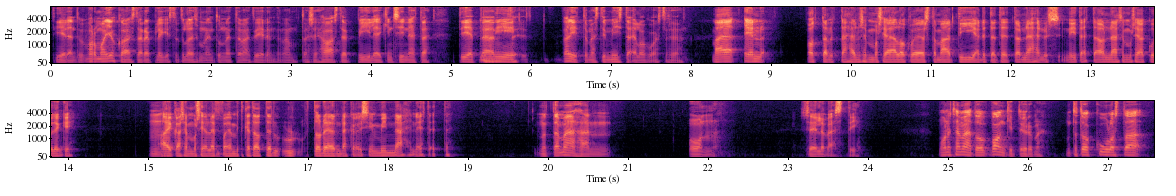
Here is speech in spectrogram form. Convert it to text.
tiedän. tämän. Varmaan jokaista replikistä tulee sellainen tunne, että mä tiedän tämän, mutta se haaste piileekin siinä, että tietää Niin. niin. välittömästi mistä elokuvasta se on. Mä en ottanut tähän semmoisia elokuvia, joista mä tiedän, että te ette ole nähnyt niitä, että on nämä semmoisia kuitenkin mm. aika semmoisia leffoja, mitkä te olette todennäköisimmin nähneet. Että. No tämähän on selvästi. Mä hämää tuo vankityrmä, mutta tuo kuulostaa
